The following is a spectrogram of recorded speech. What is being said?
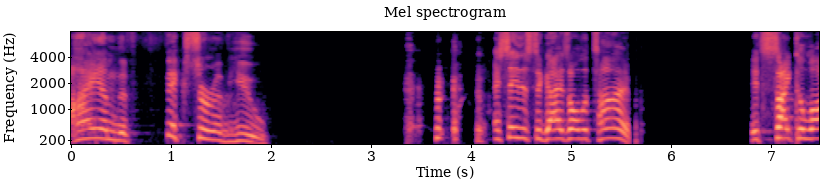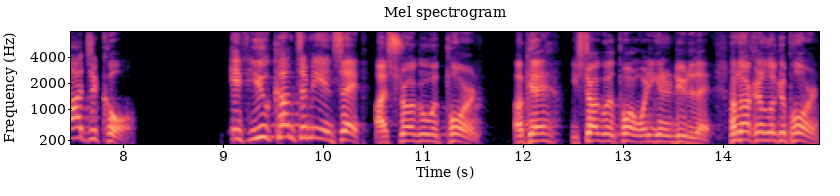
I am the fixer of you. I say this to guys all the time. It's psychological. If you come to me and say, I struggle with porn, okay? You struggle with porn, what are you gonna do today? I'm not gonna look at porn.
